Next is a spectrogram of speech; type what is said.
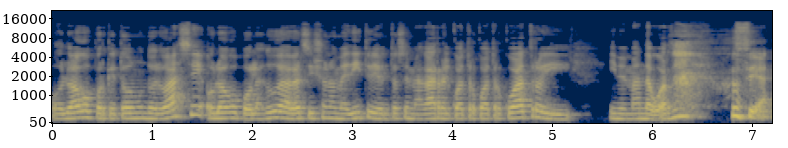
o lo hago porque todo el mundo lo hace, o lo hago por las dudas a ver si yo no medito y entonces me agarra el 444 y, y me manda a guardar. o sea,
